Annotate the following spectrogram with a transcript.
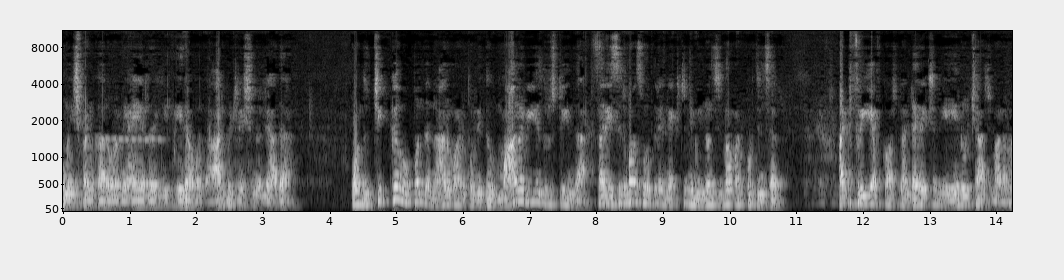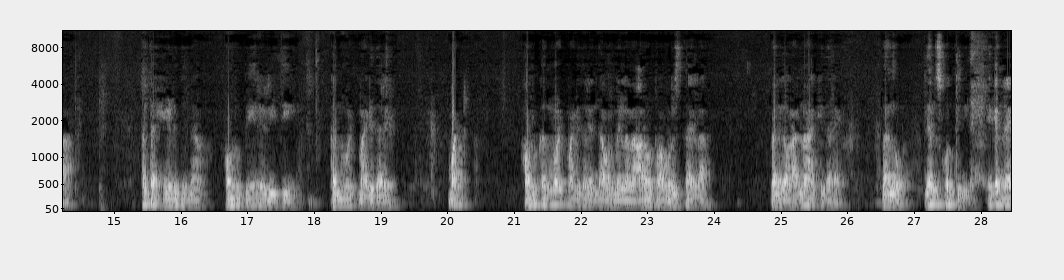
ಉಮೇಶ್ ಬಣ್ಕಾರ್ ಅವರ ನ್ಯಾಯಾಲಯದಲ್ಲಿ ಇರೋ ಒಂದು ಆರ್ಬಿಟ್ರೇಷನ್ ಅಲ್ಲಿ ಆದ ಒಂದು ಚಿಕ್ಕ ಒಪ್ಪಂದ ನಾನು ಮಾಡಿಕೊಂಡಿದ್ದು ಮಾನವೀಯ ದೃಷ್ಟಿಯಿಂದ. ಸರ್, ಈ ಸಿನಿಮಾ ಸೋತ್ರೆ ನೆಕ್ಸ್ಟ್ ನಿಮ್ಗೆ ಇನ್ನೊಂದು ಸಿನಿಮಾ ಮಾಡ್ಕೊಡ್ತೀನಿ sir. At free of cost ನಾನು ಡೈರೆಕ್ಷನ್ಗೆ ಏನೂ ಚಾರ್ಜ್ ಮಾಡಲ್ಲ. ಅಂತ ಹೇಳಿದ್ದನ್ನ ಅವರು ಬೇರೆ ರೀತಿ ಕನ್ವರ್ಟ್ ಮಾಡಿದ್ದಾರೆ. ಬಟ್ ಅವರು ಕನ್ವರ್ಟ್ ಮಾಡಿದ್ದಾರೆ ಅಂತ ಅವ್ರ ಮೇಲೆ ನಾನು ಆರೋಪ ಹೊರಿಸ್ತಾ ಇಲ್ಲ. ನನಗೆ ಅವ್ರ ಅನ್ನ ಹಾಕಿದ್ದಾರೆ. ನಾನು ನೆನೆಸ್ಕೊಂತೀನಿ ಯಾಕಂದ್ರೆ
